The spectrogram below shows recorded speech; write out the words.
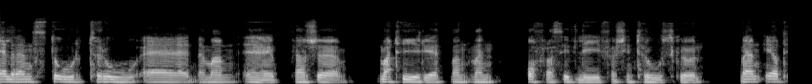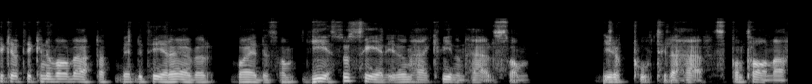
Eller en stor tro eh, när man eh, kanske martyriet, man, man offrar sitt liv för sin tros skull. Men jag tycker att det kunde vara värt att meditera över vad är det som Jesus ser i den här kvinnan här som ger upphov till det här spontana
